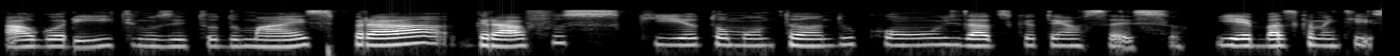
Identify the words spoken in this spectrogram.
algoritmos e tudo mais, para grafos que eu estou montando com os dados que eu tenho acesso. E é basicamente isso,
